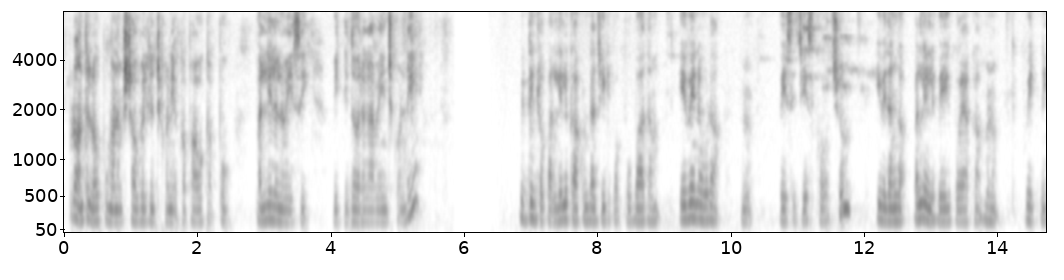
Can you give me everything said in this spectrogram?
ఇప్పుడు అంతలోపు మనం స్టవ్ వెలిగించుకొని ఒక పావు కప్పు పల్లీలను వేసి వీటిని దూరగా వేయించుకోండి. మీరు దీంట్లో పల్లీలు కాకుండా జీడిపప్పు బాదం ఏవైనా కూడా వేసి చేసుకోవచ్చు. ఈ విధంగా పల్లీలు వేగిపోయాక మనం వీటిని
